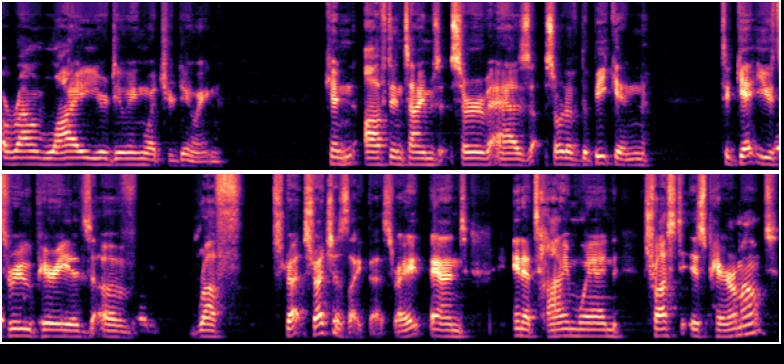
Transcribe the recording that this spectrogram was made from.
around why you're doing what you're doing can oftentimes serve as sort of the beacon to get you through periods of rough stre- stretches like this, right? And in a time when trust is paramount,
